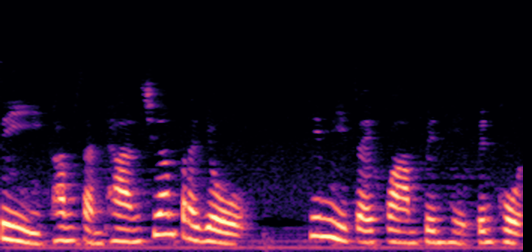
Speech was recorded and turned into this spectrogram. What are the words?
4. คำสันธานเชื่อมประโยคที่มีใจความเป็นเหตุเป็นผล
